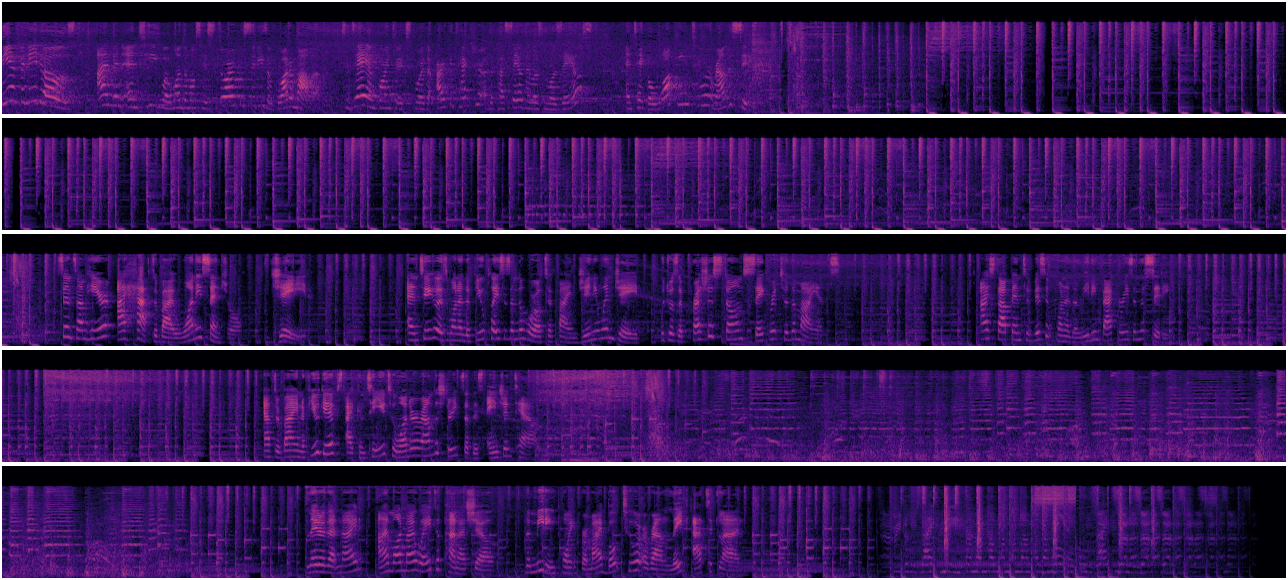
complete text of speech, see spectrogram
Bienvenidos! I'm in Antigua, one of the most historical cities of Guatemala. Today I'm going to explore the architecture of the Paseo de los Museos and take a walking tour around the city. Since I'm here, I have to buy one essential, jade. Antigua is one of the few places in the world to find genuine jade, which was a precious stone sacred to the Mayans. I stop in to visit one of the leading factories in the city. After buying a few gifts, I continue to wander around the streets of this ancient town. Later that night, I'm on my way to Panajachel, the meeting point for my boat tour around Lake Atitlan.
